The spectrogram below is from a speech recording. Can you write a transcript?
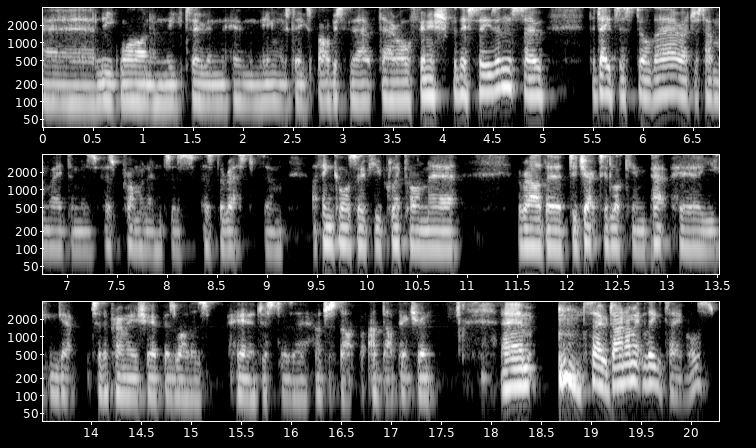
uh, League One, and League Two in in the English leagues. But obviously they're they're all finished for this season, so the data's still there. I just haven't made them as as prominent as as the rest of them. I think also if you click on uh, a rather dejected looking Pep here, you can get to the Premiership as well as here. Just as a, I'll just start, add that picture in. Um, so dynamic league tables.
